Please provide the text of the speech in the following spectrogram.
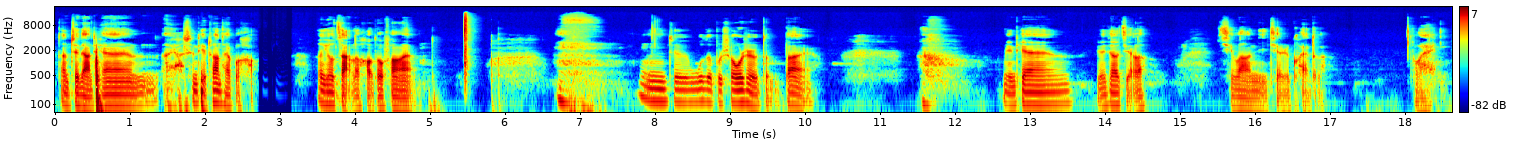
但这两天，哎呀，身体状态不好，又攒了好多方案。嗯。嗯，这屋子不收拾怎么办呀？明天元宵节了，希望你节日快乐，我爱你。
